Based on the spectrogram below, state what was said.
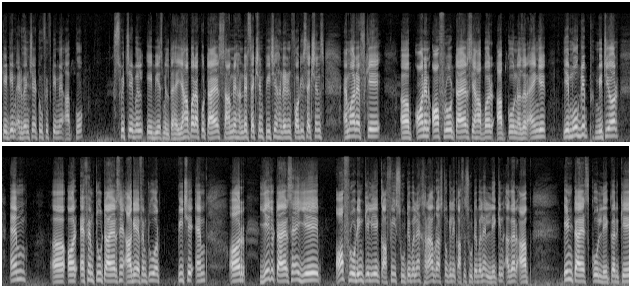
के टी एडवेंचर 250 में आपको स्विचेबल एबीएस मिलता है। यहाँ पर आपको टायर सामने 100 सेक्शन पीछे 140 सेक्शंस एमआरएफ के on and off road tyres यहाँ पर आपको नज़र आएँगे। ये मोग्रिप मीटियोर एम और एफ़ एम टू टायर्स हैं। आगे एफ़ एम टू और पीछे एम और ये जो टायर्स हैं, ये ऑफ़ रोडिंग के लिए काफ़ी सूटेबल हैं। ख़राब रास्तों के लिए काफ़ी सूटेबल हैं। लेकिन अगर आप इन टायर्स को लेकर के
